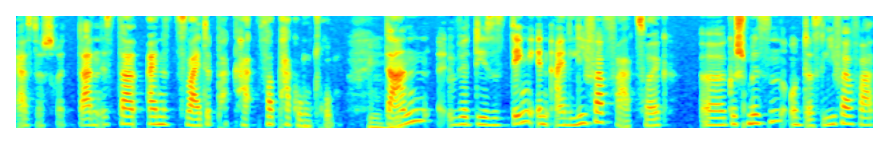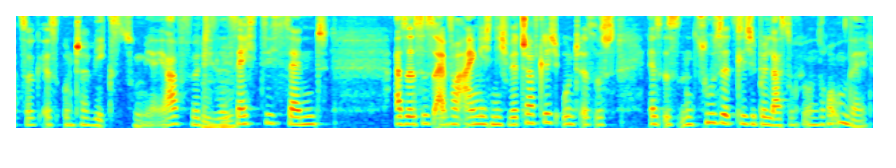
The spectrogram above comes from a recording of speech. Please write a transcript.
erster Schritt. Dann ist da eine zweite Paka Verpackung drum. Dann wird dieses Ding in ein Lieferfahrzeug äh, geschmissen und das Lieferfahrzeug ist unterwegs zu mir, ja, für diese 60 Cent. Also es ist einfach eigentlich nicht wirtschaftlich und es ist, es ist eine zusätzliche Belastung für unsere Umwelt.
